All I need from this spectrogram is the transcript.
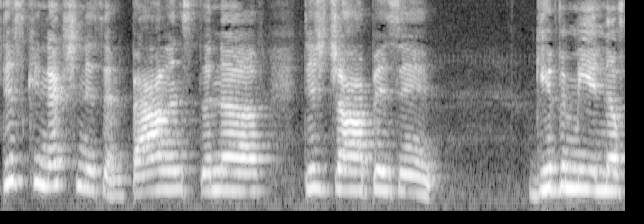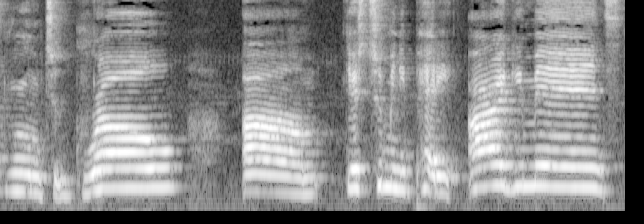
this connection isn't balanced enough. This job isn't giving me enough room to grow. Um, there's too many petty arguments.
